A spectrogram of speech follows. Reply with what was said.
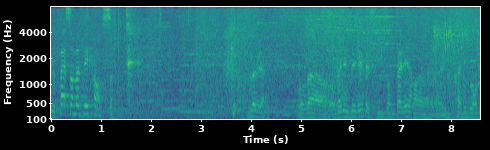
Je passe en mode défense. Tout va bien. On va, on va les aider parce qu'ils ont pas l'air euh, ultra dégourdis.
